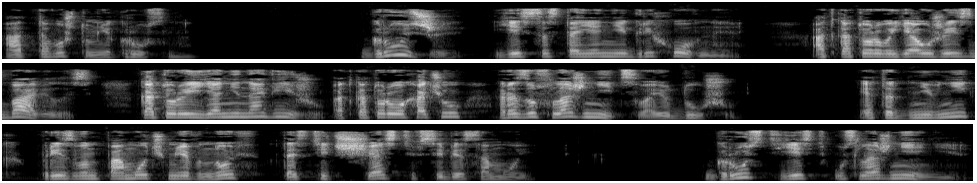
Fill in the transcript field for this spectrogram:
а от того, что мне грустно. Грусть же есть состояние греховное, от которого я уже избавилась, которое я ненавижу, от которого хочу разусложнить свою душу. Этот дневник призван помочь мне вновь достичь счастья в себе самой. Грусть есть усложнение.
